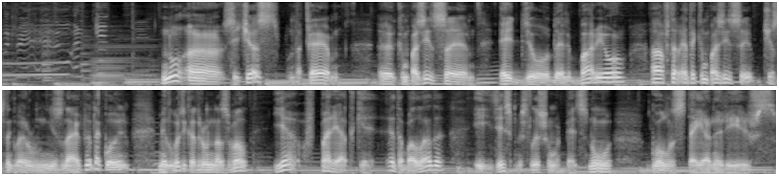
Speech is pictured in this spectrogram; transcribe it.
Madrid. and it- Ну, а сейчас такая э, композиция Эддио Дель Баррио, автор этой композиции, честно говоря, не знаю, кто такой, мелодия, которую он назвал «Я в порядке». Это баллада, и здесь мы слышим опять снова голос Дайаны Ривз.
